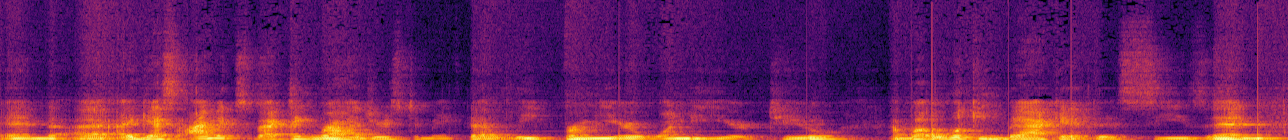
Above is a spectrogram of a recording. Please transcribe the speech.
And uh, I guess I'm expecting Rodgers to make that leap from year one to year two. But looking back at this season,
